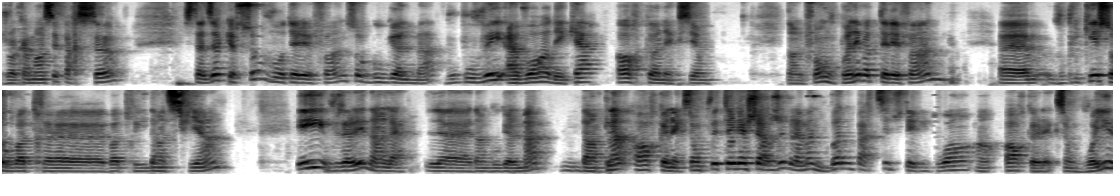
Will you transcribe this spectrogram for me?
je vais commencer par ça, c'est-à-dire que sur vos téléphones, sur Google Maps, vous pouvez avoir des cartes hors connexion. Dans le fond, vous prenez votre téléphone, vous cliquez sur votre identifiant Et vous allez dans, Google Maps, dans plan hors connexion. Vous pouvez télécharger vraiment une bonne partie du territoire en hors connexion. Vous voyez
